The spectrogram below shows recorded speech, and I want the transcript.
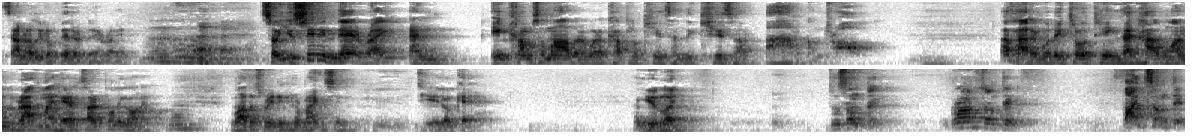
Sounded a little bitter there, right? so you're sitting there, right? And in comes a mother with a couple of kids, and the kids are out of control. I've had them where they throw things. I had one grab my hair, and start pulling on it. Mother's reading her magazine. She don't care. And you're like, do something, grab something, fight something.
